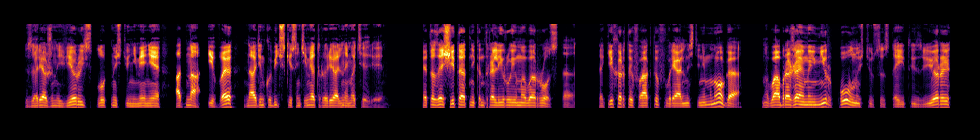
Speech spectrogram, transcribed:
заряженной верой с плотностью не менее 1 ИВ на 1 кубический сантиметр реальной материи. Это защита от неконтролируемого роста. Таких артефактов в реальности немного, но воображаемый мир полностью состоит из веры,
